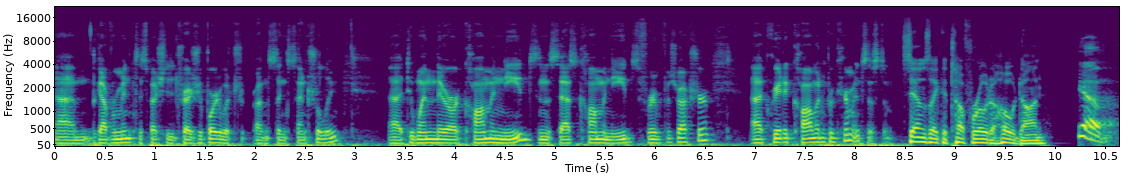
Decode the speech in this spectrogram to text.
um, the government, especially the Treasury Board, which runs things centrally uh, to when there are common needs and assess common needs for infrastructure, uh, create a common procurement system. Sounds like a tough road to hoe, Don. Yeah,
